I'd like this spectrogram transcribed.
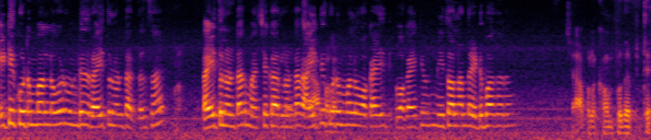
ఐటీ కుటుంబాల్లో కూడా ఉండేది రైతులు ఉంటారు తెలుసా? రైతులు ఉంటారు మత్స్యకారులు ఉంటారు. ఐటీ కుటుంబంలో ఒక ఐటీ ఒక ఐటీ నీతో వాళ్ళందరూ ఎడిపోతారు చేపల కంపు తప్పితే.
